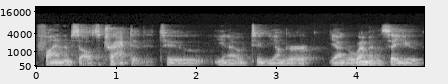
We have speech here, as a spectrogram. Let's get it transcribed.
find themselves attracted to you know to younger younger women. So you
